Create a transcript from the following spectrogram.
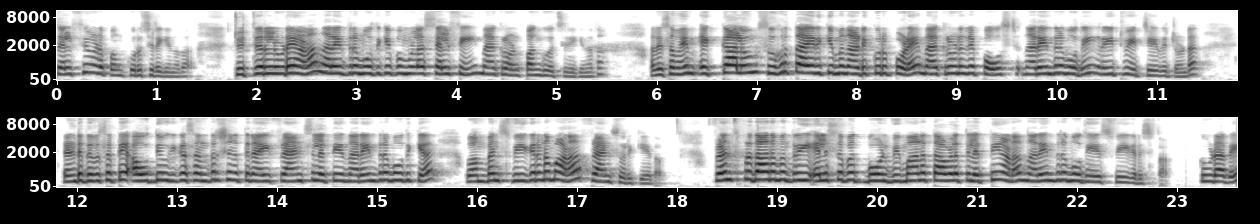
സെൽഫിയോടൊപ്പം കുറിച്ചിരിക്കുന്നത്. ട്വിറ്ററിലൂടെയാണ് നരേന്ദ്രമോദിക്കൊപ്പമുള്ള സെൽഫി മാക്രോൺ പങ്കുവച്ചിരിക്കുന്നത്. അതേസമയം എക്കാലവും സുഹൃത്തായിരിക്കുമെന്ന അടിക്കുറിപ്പോടെ മാക്രോണിന്റെ പോസ്റ്റ് നരേന്ദ്രമോദി റീട്വീറ്റ് ചെയ്തിട്ടുണ്ട്. രണ്ട് ദിവസത്തെ ഔദ്യോഗിക സന്ദർശനത്തിനായി ഫ്രാൻസിലെത്തിയ നരേന്ദ്രമോദിക്ക് വമ്പൻ സ്വീകരണമാണ് ഫ്രാൻസ് ഒരുക്കിയത്. ഫ്രഞ്ച് പ്രധാനമന്ത്രി എലിസബത്ത് ബോൺ വിമാനത്താവളത്തിലെത്തിയാണ് നരേന്ദ്രമോദിയെ സ്വീകരിച്ചത്. കൂടാതെ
